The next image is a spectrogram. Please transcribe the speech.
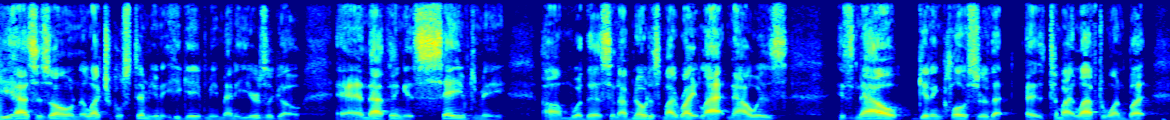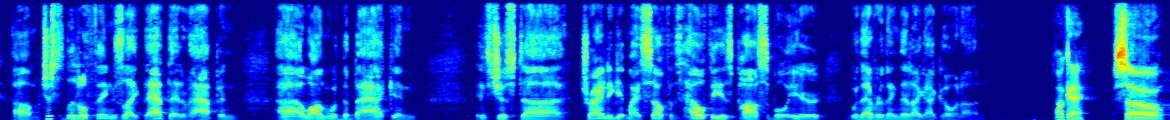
He has his own electrical stim unit he gave me many years ago, and that thing has saved me um, with this. And I've noticed my right lat now is is now getting closer that uh, to my left one, but um, just little things like that that have happened uh, along with the back, and it's just uh, trying to get myself as healthy as possible here with everything that I got going on. Okay. So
